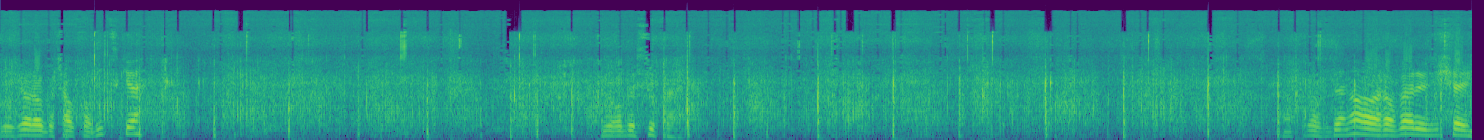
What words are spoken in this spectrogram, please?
jezioro Goczałkowickie. Byłoby super. Naprawdę, no rowery dzisiaj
